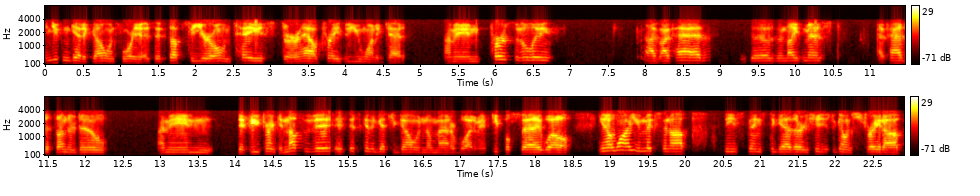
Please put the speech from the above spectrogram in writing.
and you can get it going for you. It's, up to your own taste or how crazy you want to get. I mean, personally, I've I've had the the Night Mist, I've had the Thunder Dew. I mean, if you drink enough of it, it it's going to get you going no matter what. I mean, people say, well, you know, why are you mixing up these things together? You should just be going straight up.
